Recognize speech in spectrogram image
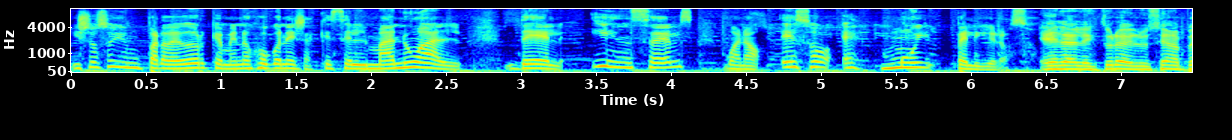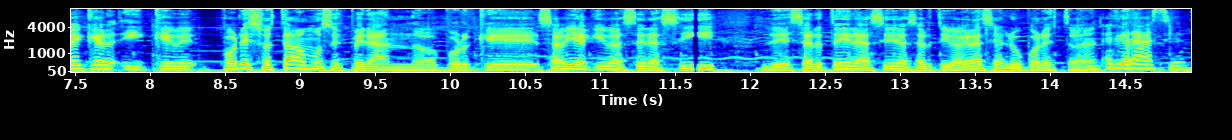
y yo soy un perdedor que me enojo con ellas, que es el manual del incels, bueno, eso es muy peligroso. Es la lectura de Luciana Pecker y que por eso estábamos esperando, porque sabía que iba a ser así de certera, así de asertiva. Gracias, Lu, por esto. ¿eh? Gracias.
